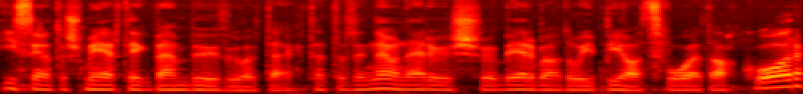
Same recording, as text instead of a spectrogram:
iszonyatos mértékben bővültek. Tehát ez egy nagyon erős bérbeadói piac volt akkor,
